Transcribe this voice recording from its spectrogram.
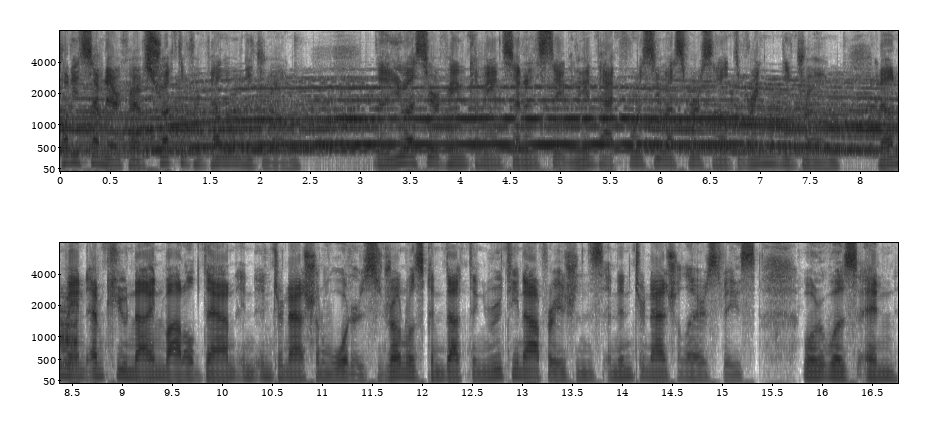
27 aircraft struck the propeller of the drone the U.S. European Command said in a statement the impact forced U.S. personnel to bring the drone, an unmanned MQ 9 model, down in international waters. The drone was conducting routine operations in international airspace when it was in,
